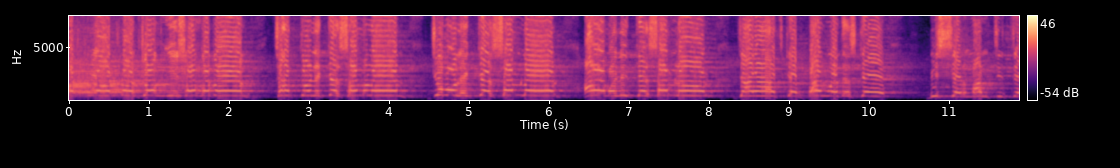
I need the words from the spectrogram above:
আপনি আপনার জঙ্গি সংগঠন ছাত্রলীগকে সামলান যুবলীগকে সামলান আওয়ামী লীগকে সামলান যারা আজকে বাংলাদেশকে বিশ্বের মানচিত্রে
